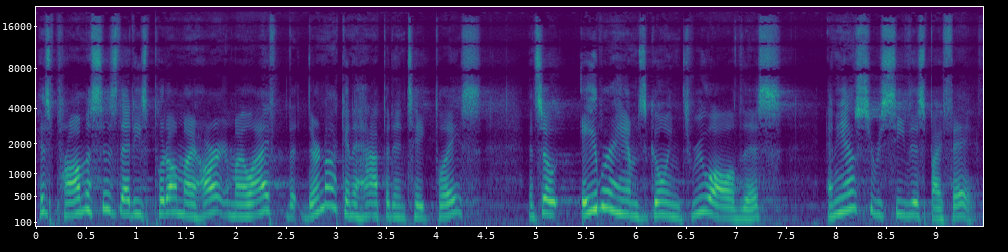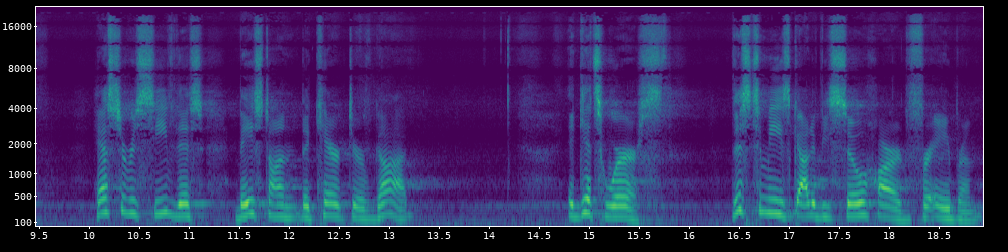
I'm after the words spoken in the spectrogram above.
His promises that He's put on my heart and my life, they're not going to happen and take place. And so, Abraham's going through all of this, and he has to receive this by faith. He has to receive this based on the character of God. It gets worse. This to me has got to be so hard for Abram.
